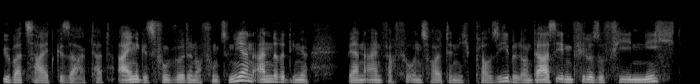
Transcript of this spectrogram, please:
über Zeit gesagt hat. Einiges würde noch funktionieren, andere Dinge wären einfach für uns heute nicht plausibel. Und da ist eben Philosophie nicht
